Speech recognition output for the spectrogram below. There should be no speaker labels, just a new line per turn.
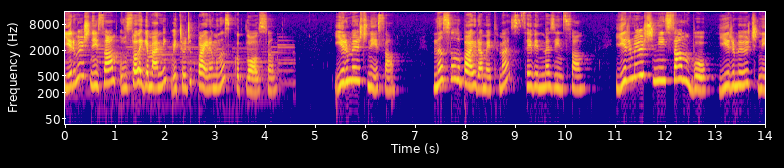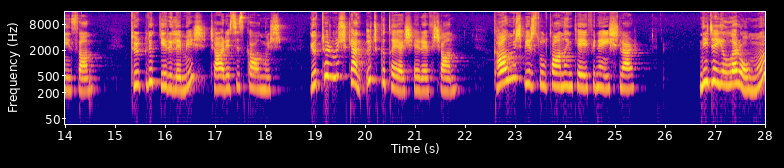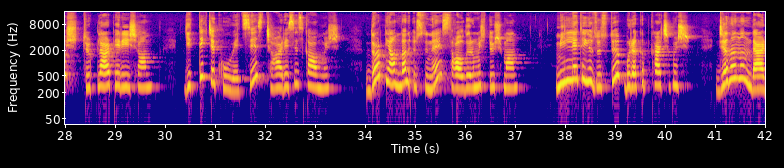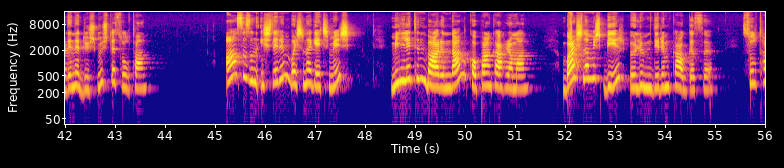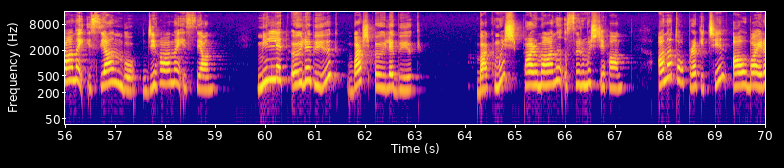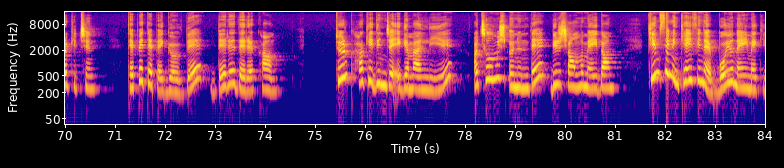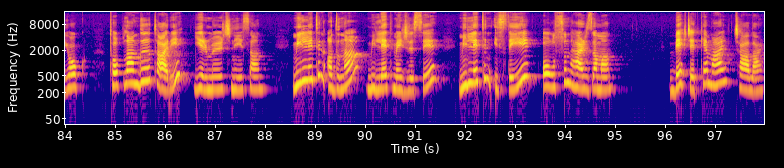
23 Nisan Ulusal Egemenlik ve Çocuk Bayramınız kutlu olsun. 23 Nisan Nasıl bayram etmez, sevinmez insan. 23 Nisan bu, 23 Nisan. Türklük gerilemiş, çaresiz kalmış. Götürmüşken üç kıtaya şeref şan. Kalmış bir sultanın keyfine işler. Nice yıllar olmuş, Türkler perişan. Gittikçe kuvvetsiz, çaresiz kalmış. Dört yandan üstüne saldırmış düşman. Milleti yüzüstü bırakıp kaçmış. Canının derdine düşmüş de sultan. Ansızın işlerin başına geçmiş, milletin bağrından kopan kahraman. Başlamış bir ölüm dirim kavgası. Sultana isyan bu, cihana isyan. Millet öyle büyük, baş öyle büyük. Bakmış parmağını ısırmış cihan. Ana toprak için, al bayrak için. Tepe tepe gövde, dere dere kan. Türk hak edince egemenliği, açılmış önünde bir şanlı meydan. Kimsenin keyfine boyun eğmek yok. Toplandığı tarih 23 Nisan. Milletin adına Millet Meclisi, milletin isteği olsun her zaman. Behçet Kemal Çağlar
